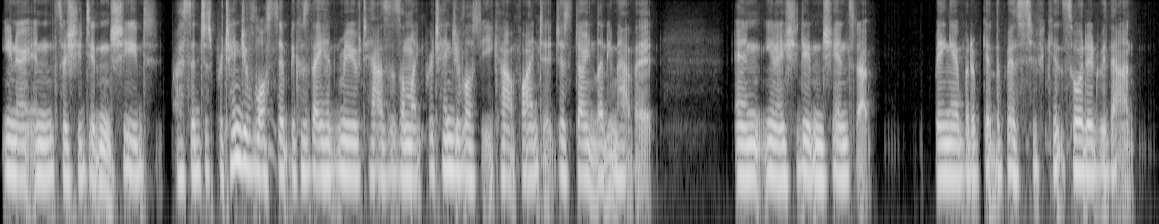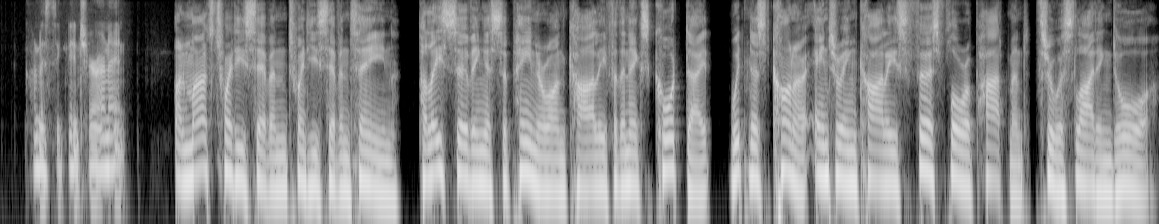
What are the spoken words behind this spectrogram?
You know, and so she didn't. She'd, I said, just pretend you've lost it because they had moved houses. I'm like, pretend you've lost it. You can't find it. Just don't let him have it. And, you know, she did. And she ended up being able to get the birth certificate sorted without kind of signature on it. On March 27, 2017, police serving a subpoena on Kylie for the next court date witnessed Connor entering Kylie's first floor apartment through a sliding door.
